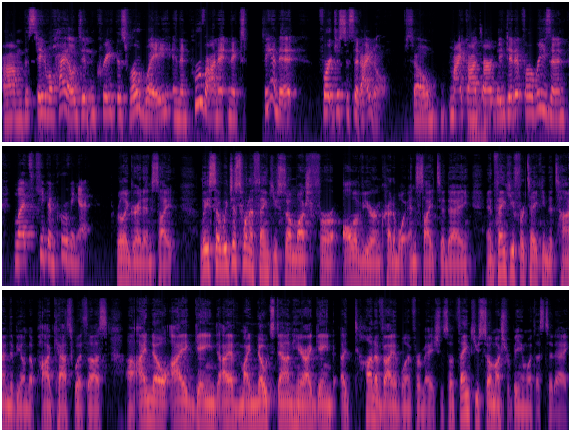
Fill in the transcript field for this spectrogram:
Um, the state of Ohio didn't create this roadway and improve on it and expand it for it just to sit idle. So my thoughts are they did it for a reason. Let's keep improving it. Really great insight. Lisa, we just want to thank you so much for all of your incredible insight today. And thank you for taking the time to be on the podcast with us. Uh, I know I gained, I have my notes down here. I gained a ton of valuable information. So thank you so much for being with us today.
